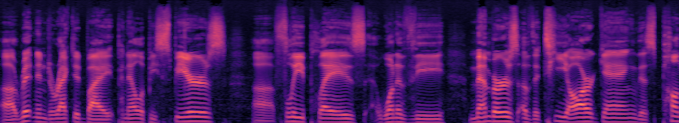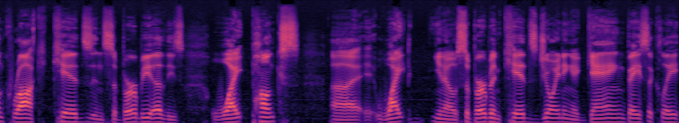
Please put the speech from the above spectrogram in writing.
uh, written and directed by Penelope Spheeris. Uh, Flea plays one of the members of the TR gang, this punk rock kids in Suburbia, these white punks, uh, white you know suburban kids joining a gang, basically,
